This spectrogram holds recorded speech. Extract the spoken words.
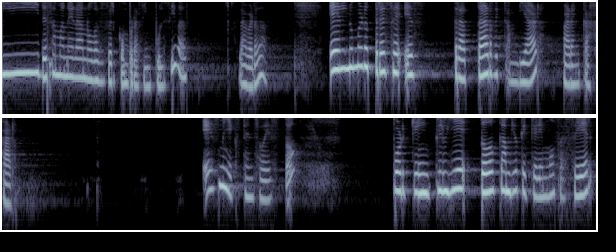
y de esa manera no vas a hacer compras impulsivas, la verdad. El número 13 es tratar de cambiar para encajar. Es muy extenso esto porque incluye todo cambio que queremos hacer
